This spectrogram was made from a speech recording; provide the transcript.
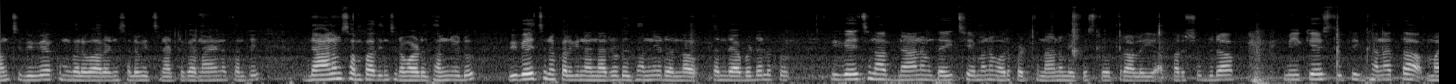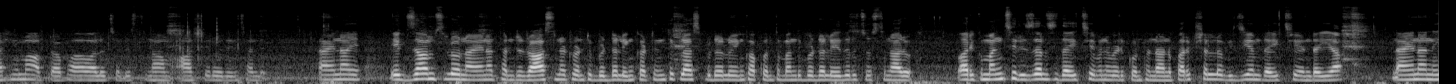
మంచి వివేకం గలవారని సెలవిచ్చినట్టుగా నాయన తండ్రి జ్ఞానం సంపాదించిన వాడు ధన్యుడు వివేచన కలిగిన నరుడు ధన్యుడు అన్నావు. తండ్రి ఆ బిడ్డలకు వివేచన జ్ఞానం దయచేయమని మొరుపెడుతున్నాను మీకు స్తోత్రాలయ్యా పరిశుద్ధుడా మీకే స్థుతి ఘనత మహిమ ప్రభావాలు చెల్లిస్తున్నాం. ఆశీర్వదించండి. ఆయన ఎగ్జామ్స్లో నాయన తండ్రి రాసినటువంటి బిడ్డలు ఇంకా టెన్త్ క్లాస్ బిడ్డలు ఇంకా కొంతమంది బిడ్డలు ఎదురు చూస్తున్నారు. వారికి మంచి రిజల్ట్స్ దయచేయమని వేడుకుంటున్నాను. పరీక్షల్లో విజయం దయచేయండి అయ్యా. నాయన నీ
